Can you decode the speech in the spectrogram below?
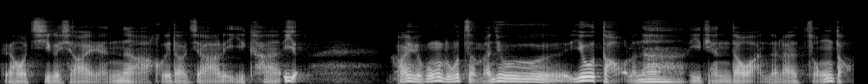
然后七个小矮人呢，回到家里一看，哎呀，白雪公主怎么就又倒了呢？一天到晚的来总倒，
